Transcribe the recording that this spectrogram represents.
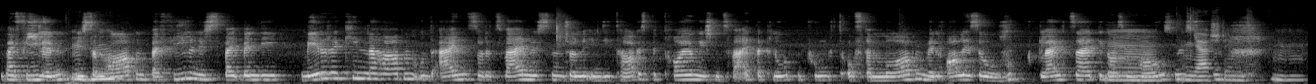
Bei vielen mhm. ist am Abend, bei vielen ist es, wenn die mehrere Kinder haben und eins oder zwei müssen schon in die Tagesbetreuung, ist ein zweiter Knotenpunkt oft am Morgen, wenn alle so gleichzeitig mhm. aus dem mhm. Haus müssen. Ja, stimmt. Mhm.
